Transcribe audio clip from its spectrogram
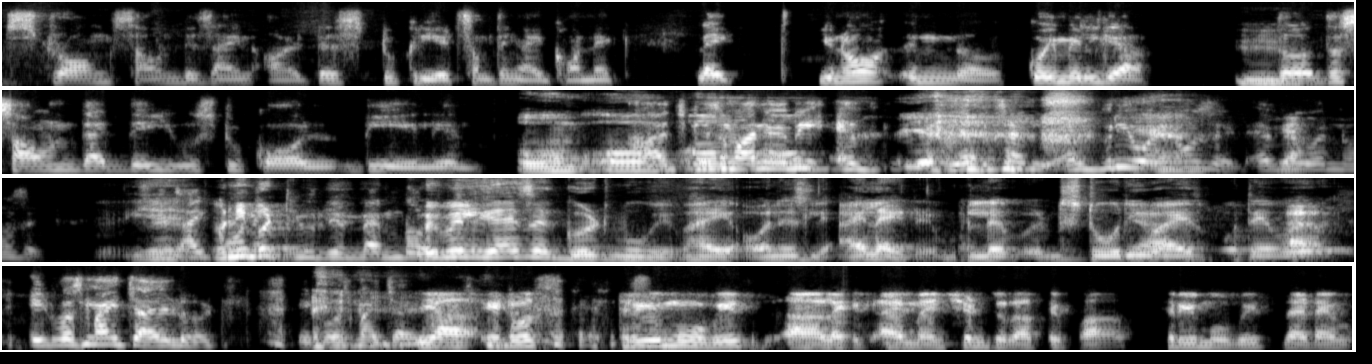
strong sound design artists to create something iconic. Like you know, in uh, Koi Mil Gaya, Hmm. the the sound that they used to call the alien. Om, om, आज के om, जमाने में भी om. ev- Yeah. yeah, exactly. Everyone Yeah. knows it. Everyone knows it. yeah. Only but you remember. Bibil Guy is a good movie. I honestly I liked it. Story wise whatever. Uh, it was my childhood. It was my childhood. Yeah it was three movies uh, like I mentioned Jurassic Park three movies that I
